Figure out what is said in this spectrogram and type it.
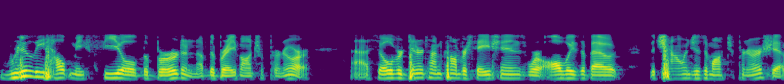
really helped me feel the burden of the brave entrepreneur. Uh, so over dinner time conversations were always about the challenges of entrepreneurship.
